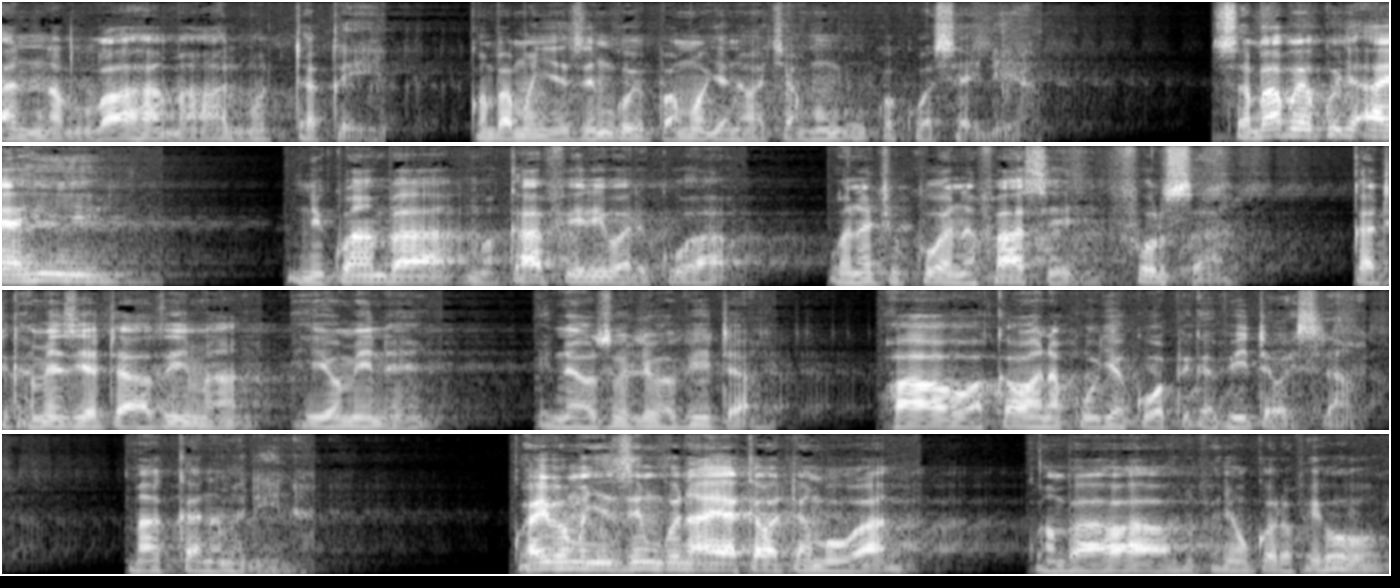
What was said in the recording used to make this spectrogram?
anna allaha ma'al muttaqin kwamba Mwenyezi Mungu yupo pamoja na wacha Mungu kwa kuwasaidia. Sababu ya kuja aya hii ni kwamba makafiri walikuwa wanachukua nafasi fursa katika mezi ya taadhima hiyo mine inayozuiliwa vita. Wao wakawa wanakuja kuwapiga vita waislamu maka na Madina. Kwa hivyo Mwenyezi Mungu naye akawatambua kwamba wao wanafanya ukorofi huu.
